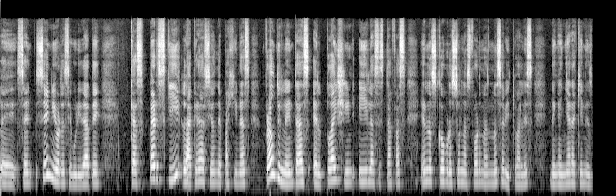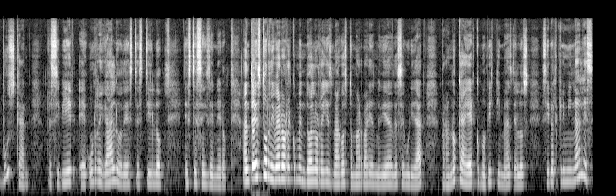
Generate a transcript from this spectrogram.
eh, senior de seguridad de Kaspersky, la creación de páginas fraudulentas, el phishing y las estafas en los cobros son las formas más habituales de engañar a quienes buscan recibir eh, un regalo de este estilo este 6 de enero. Ante esto, Rivero recomendó a los Reyes Magos tomar varias medidas de seguridad para no caer como víctimas de los cibercriminales.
